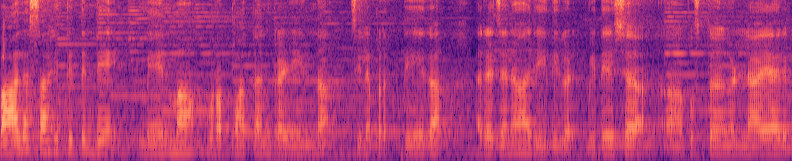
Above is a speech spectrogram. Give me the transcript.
ബാലസാഹിത്യത്തിന്റെ മേന്മ ഉറപ്പാക്കാൻ കഴിയുന്ന ചില പ്രത്യേക രചനാരീതികൾ വിദേശ പുസ്തകങ്ങളിലായാലും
